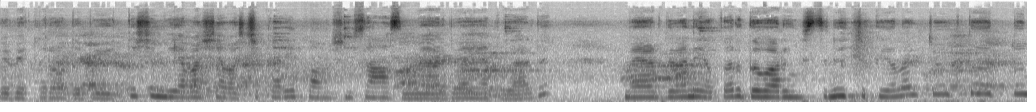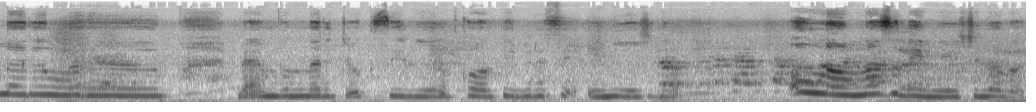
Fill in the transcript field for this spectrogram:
Bebekler orada büyüttü. Şimdi yavaş yavaş çıkarıyor. Komşum sağ olsun merdiven yapıverdi. Merdivene yukarı duvarın üstüne çıkıyorlar. Çok tatlılar Allah'ım. Ben bunları çok seviyorum. Korkuyor birisi emiyor şuna. Allah'ım nasıl emiyor şuna bak.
